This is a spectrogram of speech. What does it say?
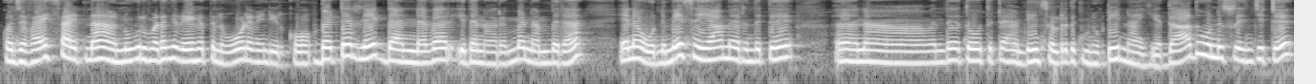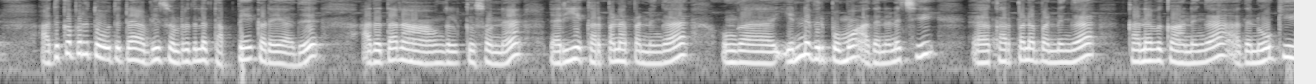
கொஞ்சம் வயசாயிட்டுனா நூறு மடங்கு வேகத்தில் ஓட வேண்டியிருக்கும். பெட்டர் லேட் தேன் நெவர் இதை நான் ரொம்ப நம்புகிறேன் ஏன்னா ஒன்றுமே செய்யாமல் இருந்துட்டு நான் வந்து தோத்துட்டேன் அப்படின்னு சொல்கிறதுக்கு முன்னாடி நான் ஏதாவது ஒன்று செஞ்சுட்டு அதுக்கப்புறம் தோத்துட்டேன் அப்படின்னு சொல்கிறதுல தப்பே கிடையாது. அதை தான் நான் அவங்களுக்கு சொன்னேன். நிறைய கற்பனை பண்ணுங்கள் உங்கள் என்ன விருப்பமோ அதை நினச்சி கற்பனை பண்ணுங்கள் கனவு காணுங்க. அதை நோக்கி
